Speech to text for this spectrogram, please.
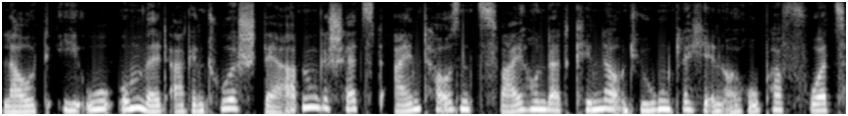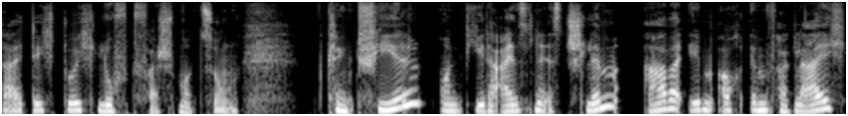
Laut EU-Umweltagentur sterben geschätzt 1200 Kinder und Jugendliche in Europa vorzeitig durch Luftverschmutzung klingt viel und jeder einzelne ist schlimm, aber eben auch im Vergleich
